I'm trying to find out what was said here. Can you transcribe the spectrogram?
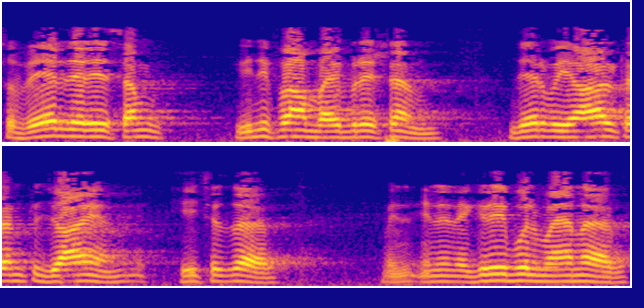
So where there is some uniform vibration, there we all tend to join each other in an agreeable manner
